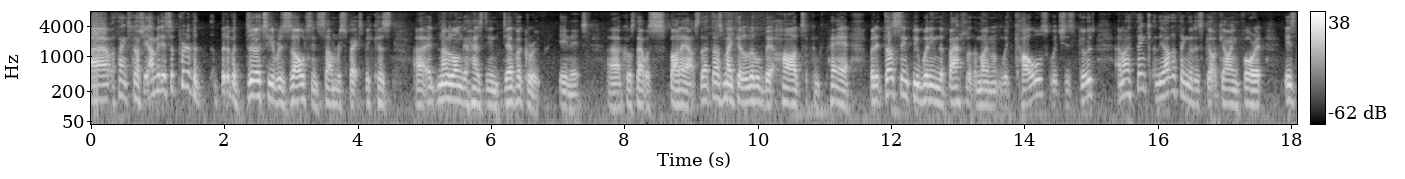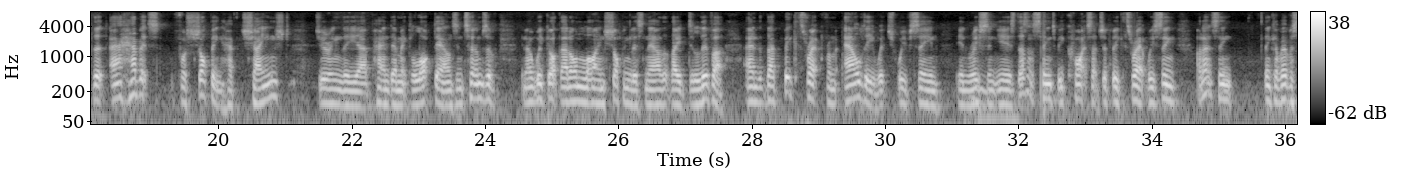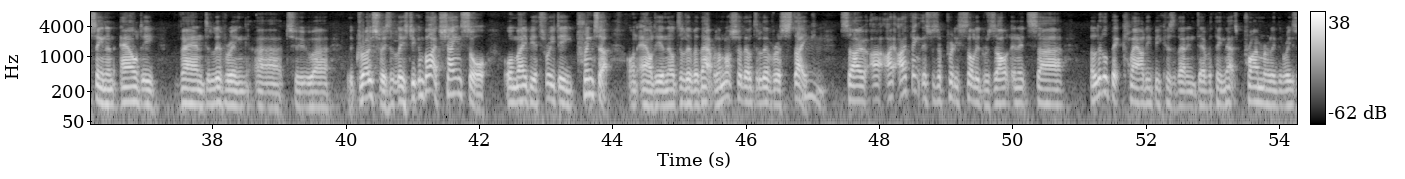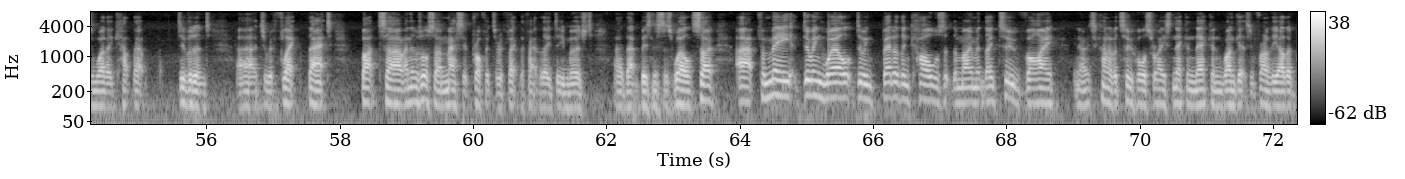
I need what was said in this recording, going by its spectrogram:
Uh, thanks, Kochie. I mean, it's a, a, a, bit of a dirty result in some respects because uh, it no longer has the Endeavour Group in it. Uh, of course, that was spun out, so that does make it a little bit hard to compare. But it does seem to be winning the battle at the moment with Coles, which is good. And I think the other thing that it's got going for it is that our habits for shopping have changed during the uh, pandemic lockdowns. In terms of, you know, we've got that online shopping list now that they deliver and that big threat from Aldi, which we've seen in hmm. recent years, doesn't seem to be quite such a big threat. We've seen, I don't think, think I've ever seen an Aldi van delivering uh, to uh, the groceries. At least you can buy a chainsaw or maybe a 3D printer on Aldi, and they'll deliver that. But I'm not sure they'll deliver a steak. Mm. So I, I, think this was a pretty solid result, and it's uh, a little bit cloudy because of that Endeavour thing. That's primarily the reason why they cut that dividend uh, to reflect that. But uh, and there was also a massive profit to reflect the fact that they demerged uh, that business as well. So uh, for me, doing well, doing better than Coles at the moment. They too vie. You know, it's kind of a two-horse race, neck and neck, and one gets in front of the other.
